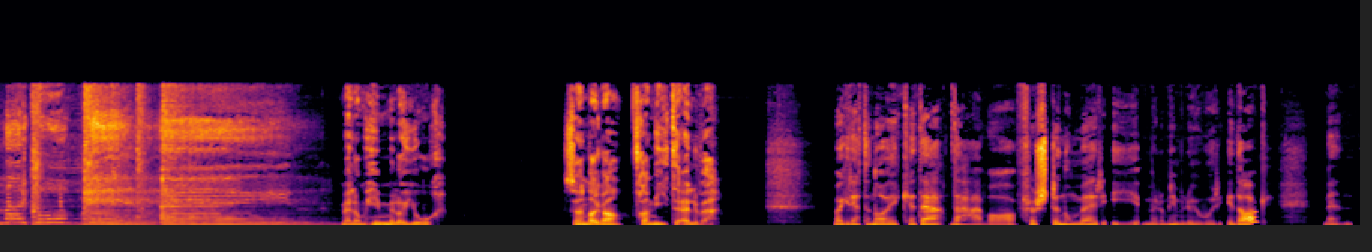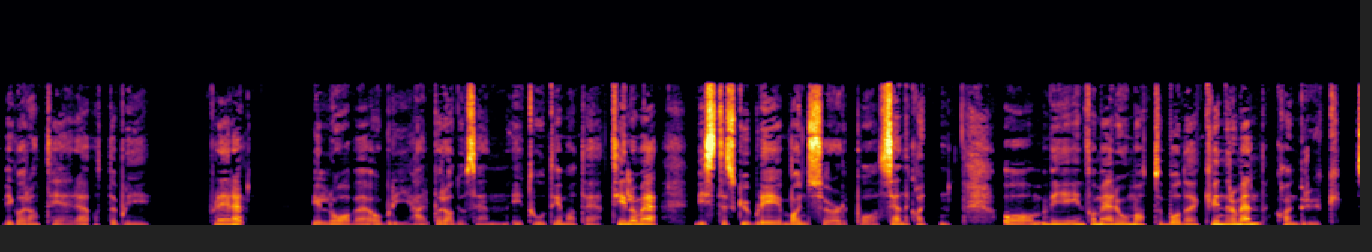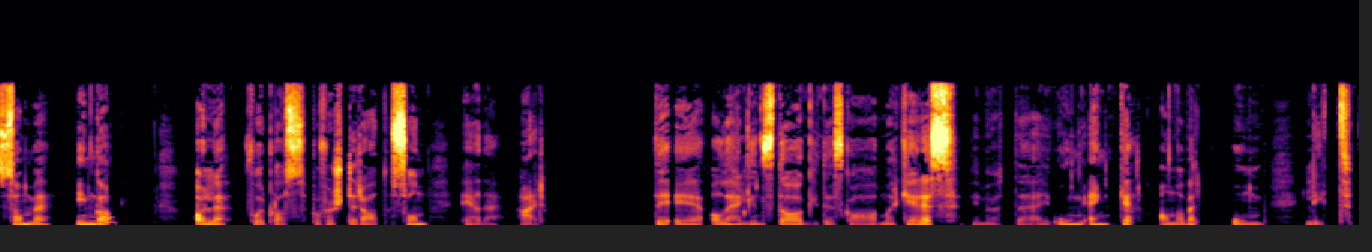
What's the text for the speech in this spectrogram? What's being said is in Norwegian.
NRK P1 Mellom himmel og jord. Søndager fra 9 til elleve. Margrethe Nåvik heter jeg. Dette var første nummer i Mellom himmel og jord i dag. Men vi garanterer at det blir flere. Vi lover å bli her på radioscenen i to timer til, til og med hvis det skulle bli vannsøl på scenekanten. Og vi informerer om at både kvinner og menn kan bruke samme inngang. Alle får plass på første rad. Sånn er det her. Det er allehelgensdag det skal markeres. Vi møter ei ung enke, Annabel, om litt.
